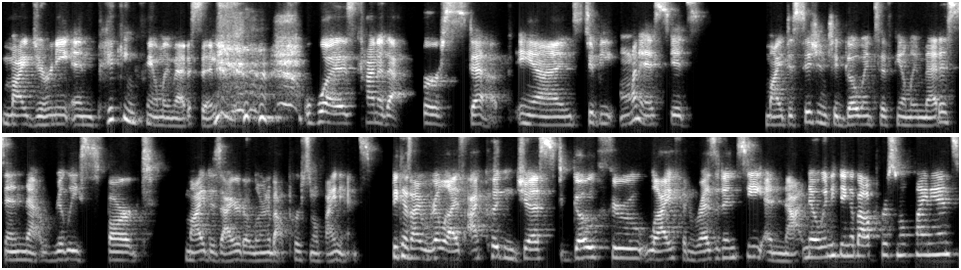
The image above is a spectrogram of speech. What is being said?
my journey in picking family medicine was kind of that first step. And to be honest, it's my decision to go into family medicine that really sparked my desire to learn about personal finance because I realized I couldn't just go through life and residency and not know anything about personal finance.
